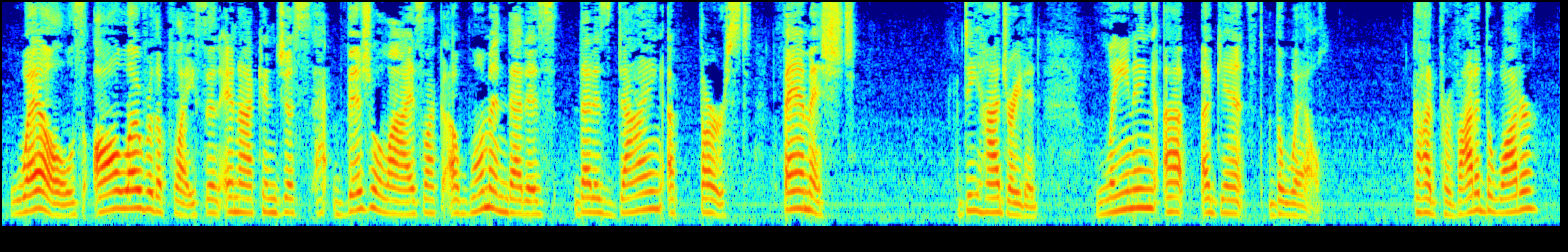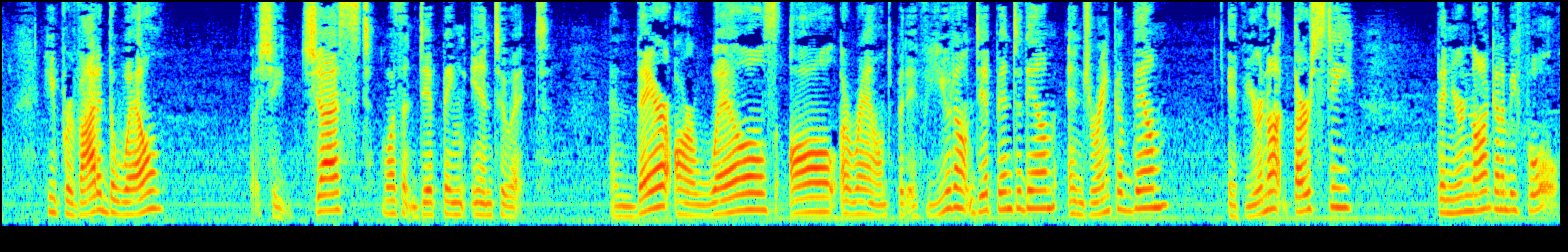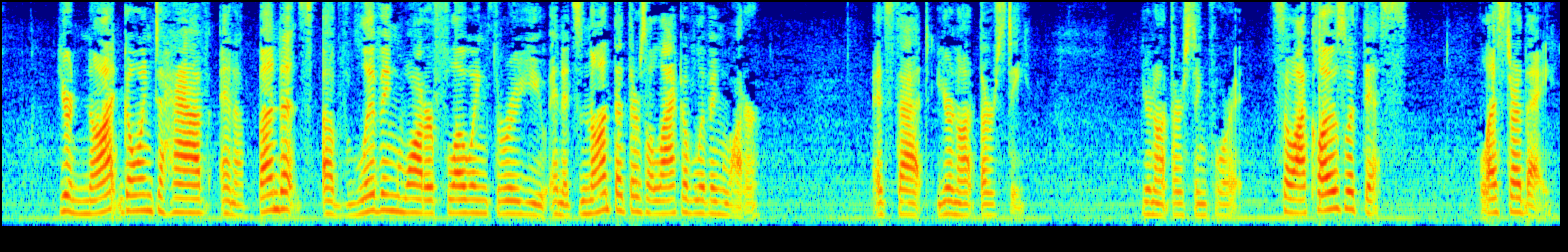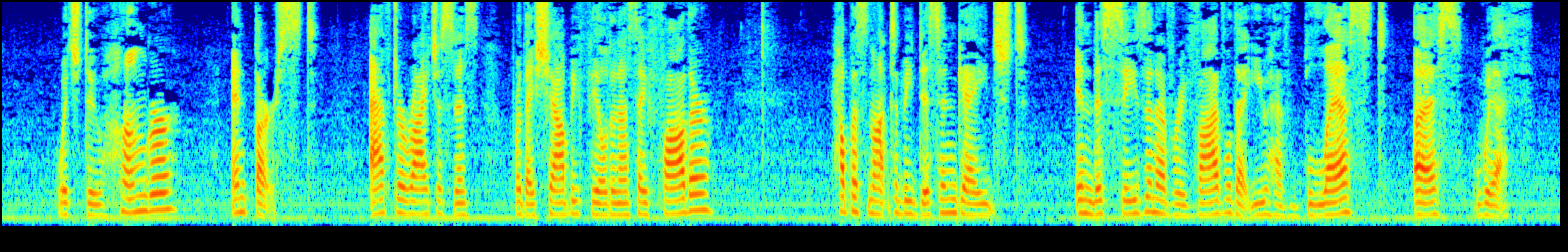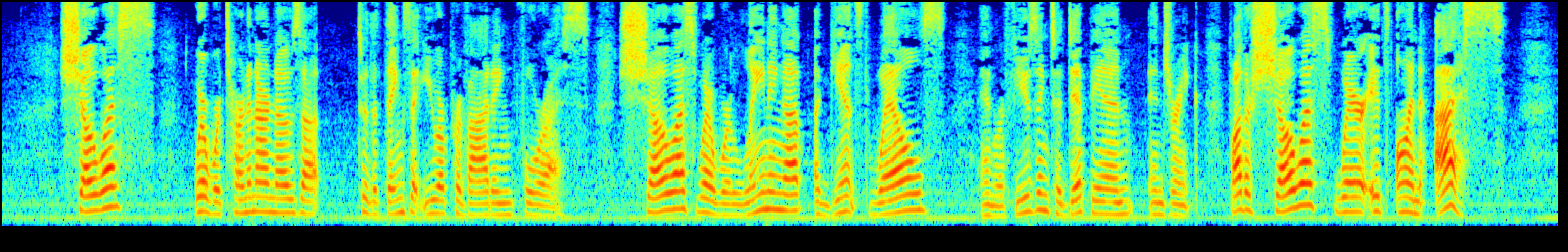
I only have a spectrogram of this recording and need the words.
wells all over the place. And, and I can just visualize like a woman that is, that is dying of thirst, famished, dehydrated, leaning up against the well. God provided the water, He provided the well, but she just wasn't dipping into it. And there are wells all around, but if you don't dip into them and drink of them, if you're not thirsty, then you're not going to be full. You're not going to have an abundance of living water flowing through you. And it's not that there's a lack of living water. It's that you're not thirsty. You're not thirsting for it. So I close with this. Blessed are they which do hunger and thirst after righteousness, for they shall be filled. And I say, Father, help us not to be disengaged in this season of revival that you have blessed us with. Show us where we're turning our nose up to the things that you are providing for us. Show us where we're leaning up against wells and refusing to dip in and drink. Father, show us where it's on us.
